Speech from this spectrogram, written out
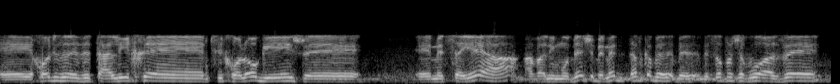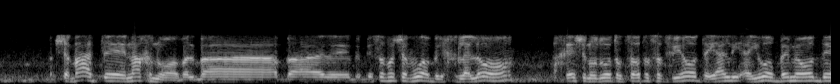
אה, יכול להיות שזה תהליך אה, פסיכולוגי ש... אה, אבל אני מודה שבאמת דווקא ב- ב- בסוף השבוע הזה, שבת אה, נחנו, אבל ב- ב- בסוף השבוע בכללו, אחרי שנודעו התוצאות הסופיות, היה לי, היו הרבה מאוד, אה,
